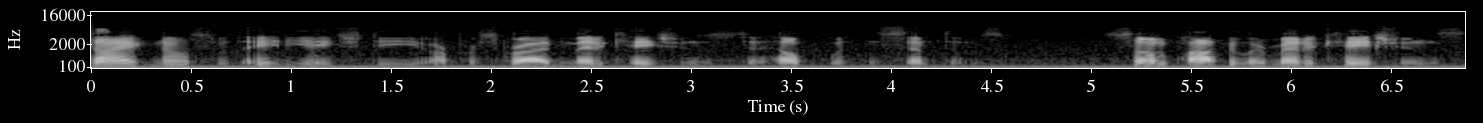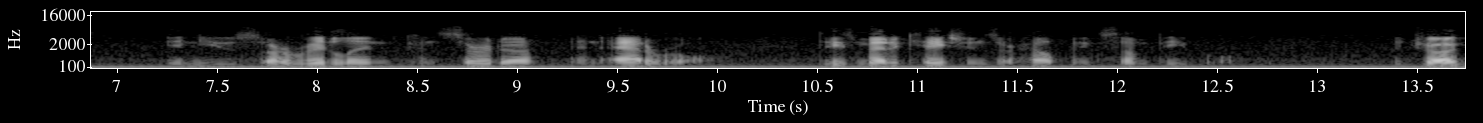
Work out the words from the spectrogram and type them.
diagnosed with ADHD are prescribed medications to help with the symptoms. Some popular medications in use are Ritalin, Concerta, and Adderall. These medications are helping some people. The drug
